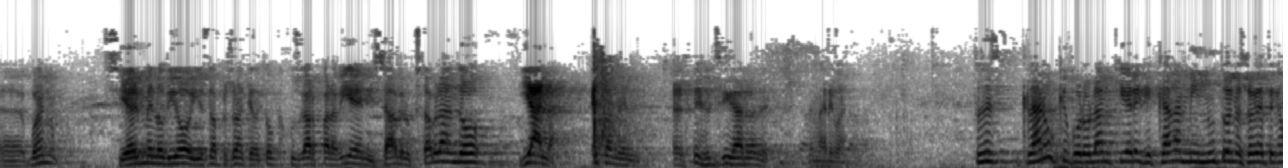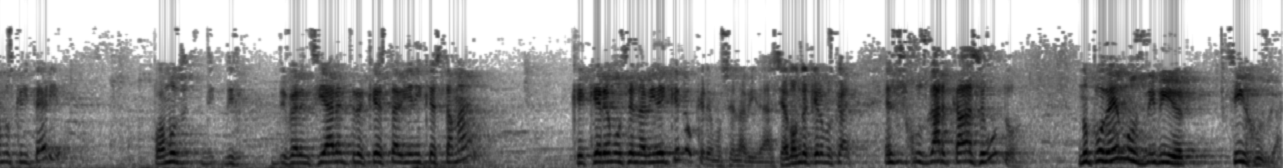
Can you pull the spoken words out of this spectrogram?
eh, bueno, si él me lo dio y es una persona que le tengo que juzgar para bien y sabe lo que está hablando, yala, échame el, el- el cigarro de, marihuana. Entonces, claro que Borolán quiere que cada minuto de nuestra vida tengamos criterio. Podamos di- di- diferenciar entre qué está bien y qué está mal. ¿Qué queremos en la vida y qué no queremos en la vida? ¿Hacia dónde queremos caer? Eso es juzgar cada segundo. No podemos vivir sin juzgar.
